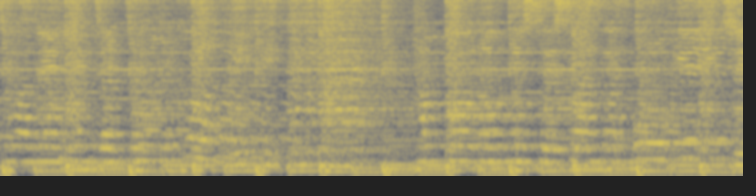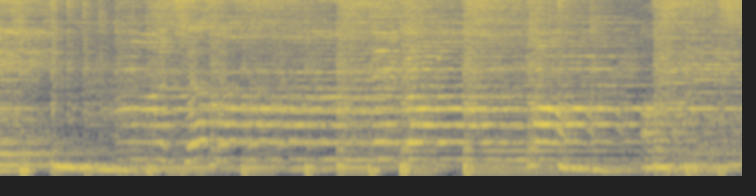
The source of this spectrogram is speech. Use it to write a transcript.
산에 한잔 덩거니 한 번은 이 세상에 오겠지. 어쩜 내가 뭐 없어.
